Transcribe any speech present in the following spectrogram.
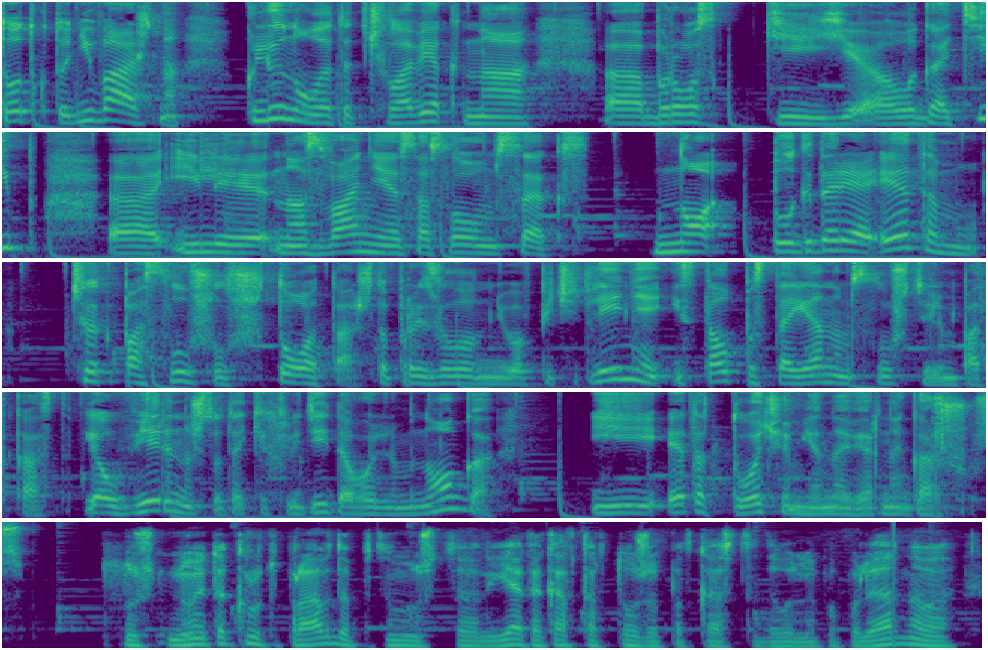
тот, кто, неважно, клюнул этот человек на э, броский э, логотип э, или название со словом «секс». Но благодаря этому человек послушал что-то, что произвело на него впечатление и стал постоянным слушателем подкастов. Я уверена, что таких людей довольно много, и это то, чем я, наверное, горжусь. Слушай, ну это круто, правда, потому что я как автор тоже подкаста довольно популярного –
